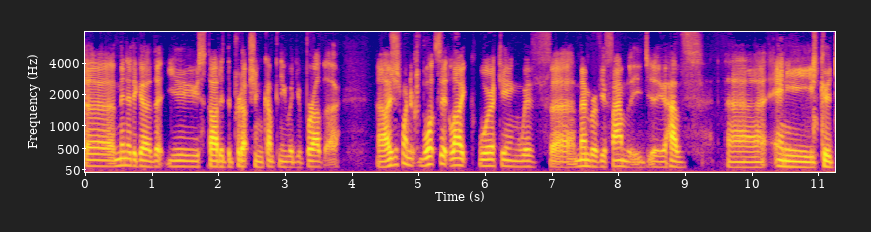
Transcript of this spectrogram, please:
uh, a minute ago that you started the production company with your brother. Uh, i just wonder what's it like working with uh, a member of your family? Do you have uh, any good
